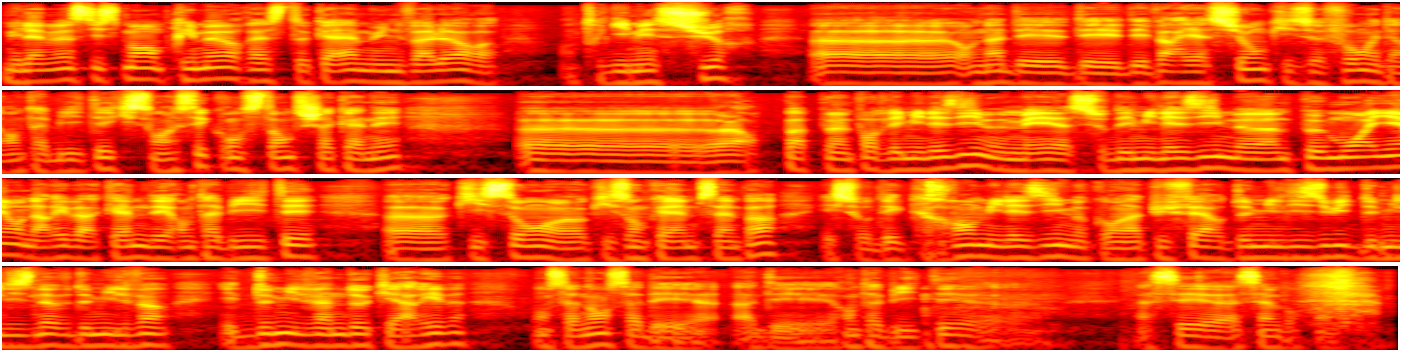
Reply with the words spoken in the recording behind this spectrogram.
mais l'investissement en primeur reste quand même une valeur entre guillemets sûr. Euh, on a des, variations qui se font et des rentabilités qui sont assez constantes chaque année. Euh, alors pas peu importe les millésimes, mais sur des millésimes un peu moyens, on arrive à quand même des rentabilités euh, qui sont qui sont quand même sympas. Et sur des grands millésimes qu'on a pu faire 2018, 2019, 2020 et 2022 qui arrivent, on s'annonce à des rentabilités assez importantes.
